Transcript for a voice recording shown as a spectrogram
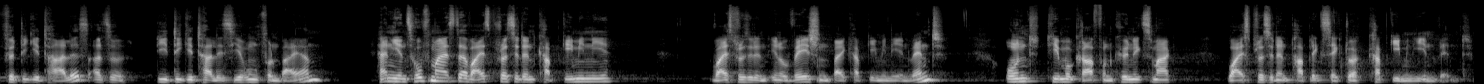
für Digitales, also die Digitalisierung von Bayern. Herrn Jens Hofmeister, Vice President Capgemini, Vice President Innovation bei Capgemini Invent und Timo Graf von Königsmark, Vice President Public Sector Capgemini Invent.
